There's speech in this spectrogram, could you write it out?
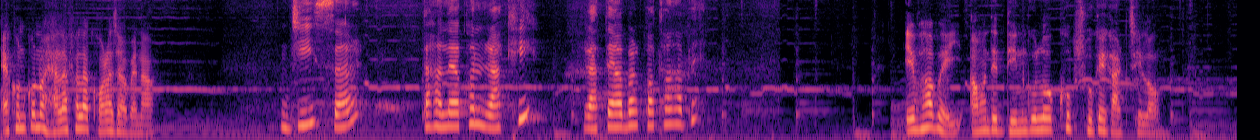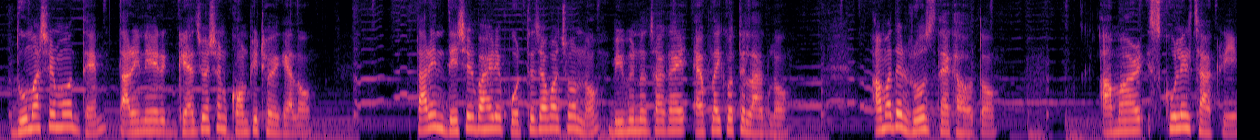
এখন কোনো হেলাফেলা করা যাবে না। জি স্যার। তাহলে এখন রাখি? রাতে আবার কথা হবে? এভাবেই আমাদের দিনগুলো খুব সুখে কাটছিল। দু মাসের মধ্যে তারিনের গ্র্যাজুয়েশন কমপ্লিট হয়ে গেল। তারিন দেশের বাইরে পড়তে যাওয়ার জন্য বিভিন্ন জায়গায় অ্যাপ্লাই করতে লাগল। আমাদের রোজ দেখা হতো। আমার স্কুলের চাকরি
